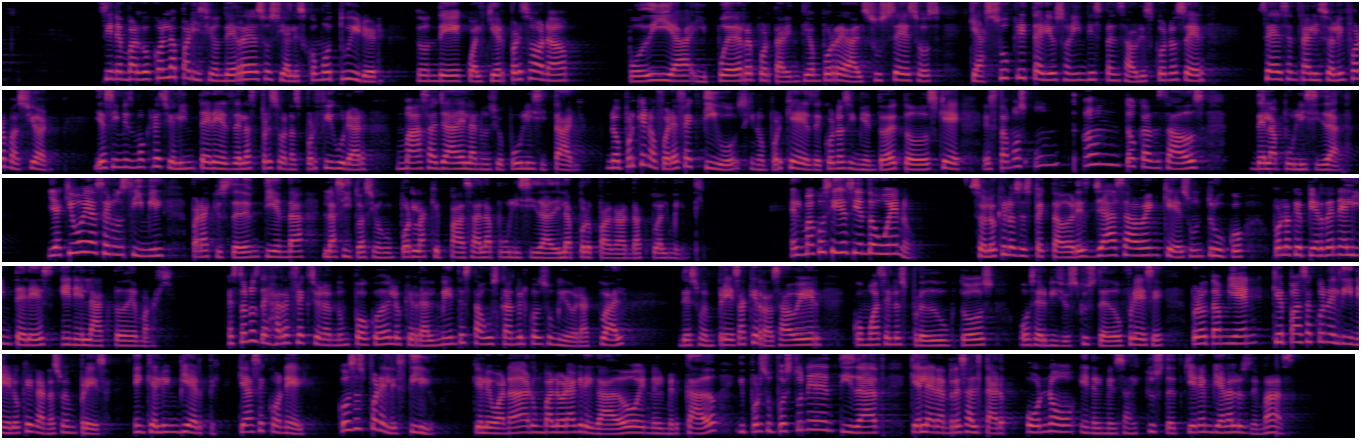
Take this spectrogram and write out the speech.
Sin embargo, con la aparición de redes sociales como Twitter, donde cualquier persona podía y puede reportar en tiempo real sucesos que a su criterio son indispensables conocer, se descentralizó la información y asimismo creció el interés de las personas por figurar más allá del anuncio publicitario no porque no fuera efectivo, sino porque es de conocimiento de todos que estamos un tanto cansados de la publicidad. Y aquí voy a hacer un símil para que usted entienda la situación por la que pasa la publicidad y la propaganda actualmente. El mago sigue siendo bueno, solo que los espectadores ya saben que es un truco, por lo que pierden el interés en el acto de magia. Esto nos deja reflexionando un poco de lo que realmente está buscando el consumidor actual, de su empresa querrá saber cómo hace los productos o servicios que usted ofrece, pero también qué pasa con el dinero que gana su empresa, en qué lo invierte, qué hace con él, cosas por el estilo, que le van a dar un valor agregado en el mercado y por supuesto una identidad que le harán resaltar o no en el mensaje que usted quiere enviar a los demás.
